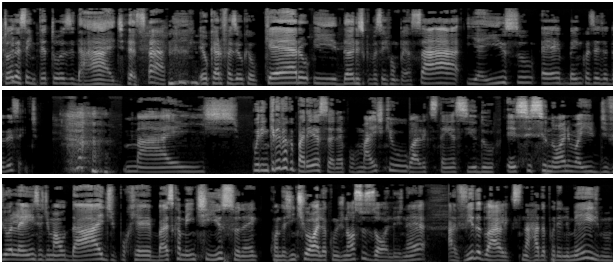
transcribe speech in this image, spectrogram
toda essa impetuosidade, sabe? Eu quero fazer o que eu quero e dane-se o que vocês vão pensar, e é isso isso é bem coisa de adolescente. Mas por incrível que pareça, né, por mais que o Alex tenha sido esse sinônimo aí de violência, de maldade, porque é basicamente isso, né, quando a gente olha com os nossos olhos, né, a vida do Alex narrada por ele mesmo,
